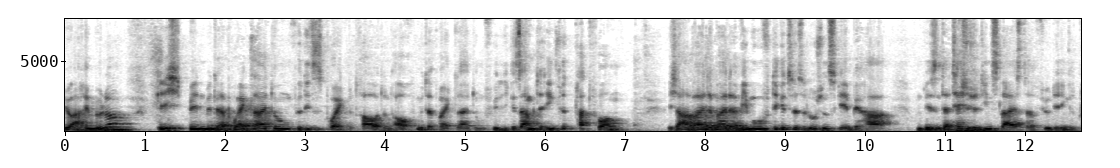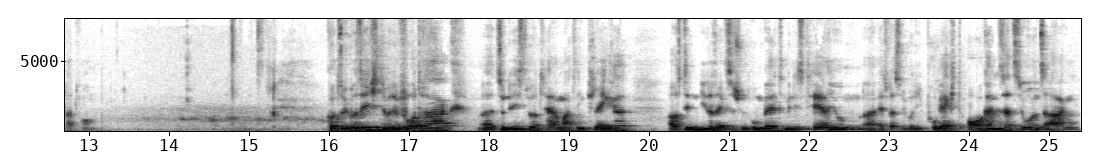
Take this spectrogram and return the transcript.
Joachim Müller. Ich bin mit der Projektleitung für dieses Projekt betraut und auch mit der Projektleitung für die gesamte Ingrid-Plattform. Ich arbeite bei der VMove Digital Solutions GmbH und wir sind der technische Dienstleister für die Ingrid-Plattform. Kurze Übersicht über den Vortrag. Äh, zunächst wird Herr Martin Klenke aus dem niedersächsischen Umweltministerium äh, etwas über die Projektorganisation sagen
